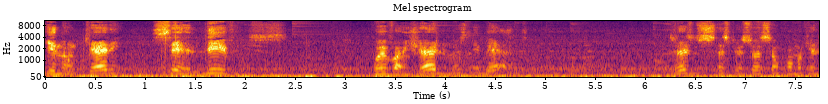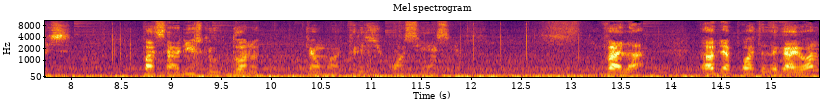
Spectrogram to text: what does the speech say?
e não querem ser livres. O Evangelho nos liberta. Às vezes as pessoas são como aqueles passarinhos que o dono tem uma crise de consciência, vai lá, abre a porta da gaiola,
